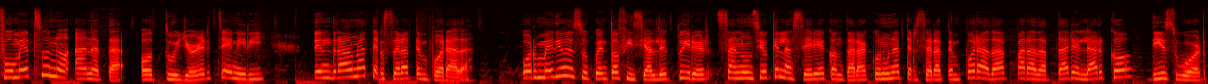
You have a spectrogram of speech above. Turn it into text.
Fumetsu no Anata o To Your Eternity tendrá una tercera temporada. Por medio de su cuenta oficial de Twitter, se anunció que la serie contará con una tercera temporada para adaptar el arco This World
